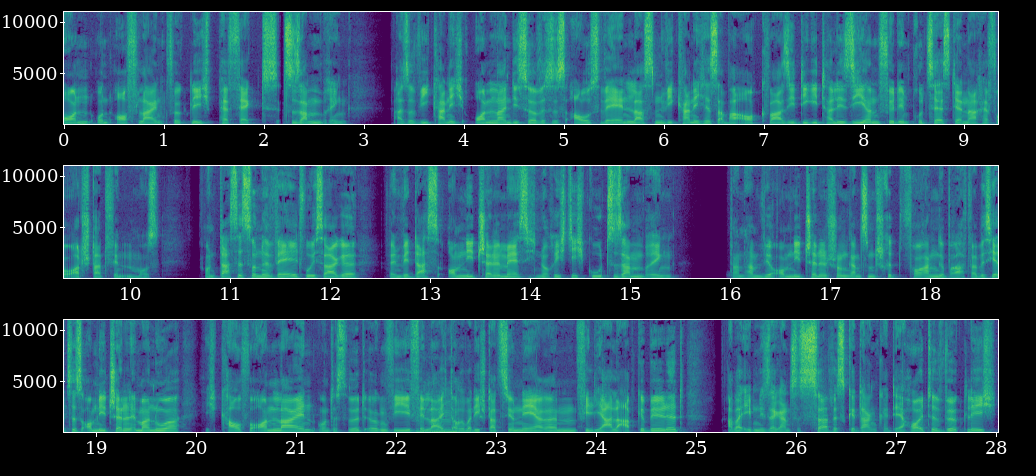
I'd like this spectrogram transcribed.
on und offline wirklich perfekt zusammenbringen? Also wie kann ich online die Services auswählen lassen? Wie kann ich es aber auch quasi digitalisieren für den Prozess, der nachher vor Ort stattfinden muss? Und das ist so eine Welt, wo ich sage, wenn wir das omnichannel-mäßig noch richtig gut zusammenbringen, dann haben wir Omnichannel schon einen ganzen Schritt vorangebracht. Weil bis jetzt ist Omnichannel immer nur, ich kaufe online und es wird irgendwie vielleicht mhm. auch über die stationären Filiale abgebildet. Aber eben dieser ganze Service-Gedanke, der heute wirklich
